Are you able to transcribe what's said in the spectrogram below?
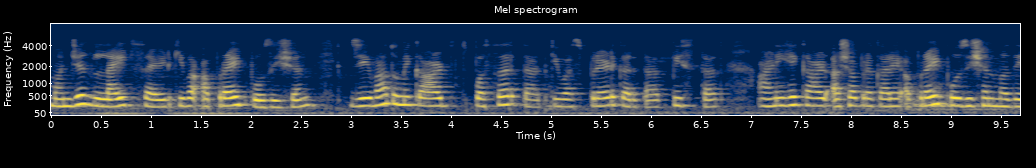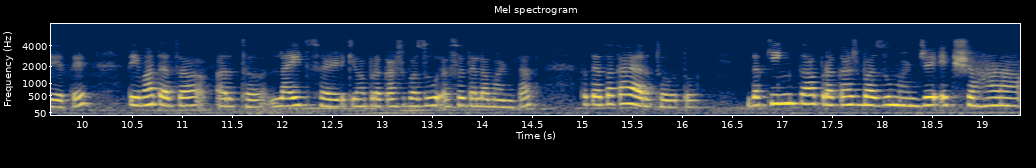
म्हणजेच लाइट साईड किंवा अपराईट पोझिशन जेव्हा तुम्ही कार्ड पसरतात किंवा स्प्रेड करतात पिसतात आणि हे कार्ड अशा प्रकारे अपराईट पोझिशनमध्ये येते तेव्हा त्याचा अर्थ लाइट साईड किंवा प्रकाश बाजू असं त्याला म्हणतात. तर त्याचा काय अर्थ होतो? द किंगचा प्रकाश बाजू म्हणजे एक शहाणा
